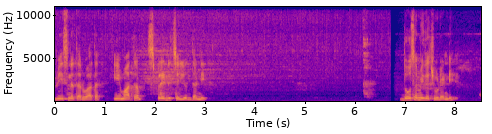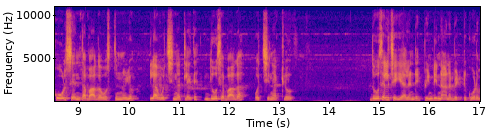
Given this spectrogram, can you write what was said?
వేసిన తర్వాత ఏమాత్రం స్ప్రెడ్ చేయొద్దండి. దోశ మీద చూడండి హోల్స్ ఎంత బాగా వస్తున్నాయో. ఇలా వచ్చినట్లయితే దోశ బాగా వచ్చినట్లు. దోశలు చేయాలంటే పిండి నానబెట్టుకోవడం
